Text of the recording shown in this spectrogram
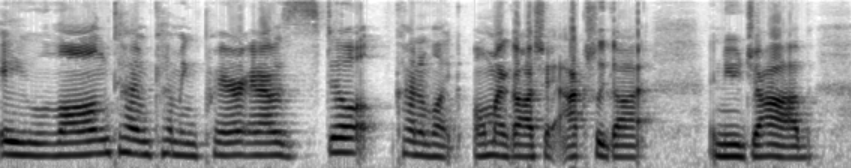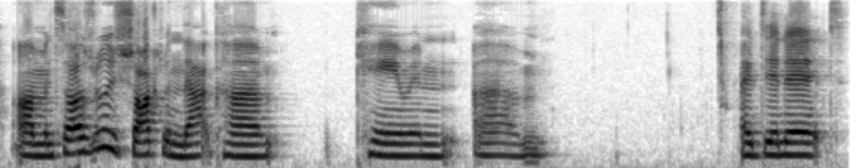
a long time coming prayer and I was still kind of like, oh my gosh, I actually got a new job. Um, and so I was really shocked when that come came and um, I didn't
